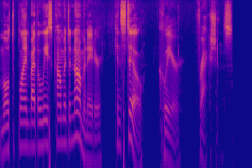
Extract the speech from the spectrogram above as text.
Multiplying by the least common denominator can still clear fractions.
